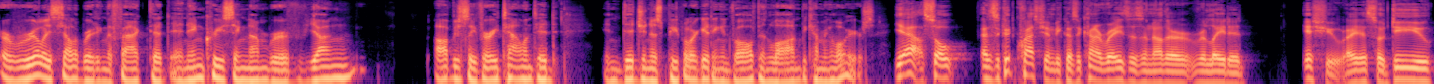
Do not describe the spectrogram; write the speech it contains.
are really celebrating the fact that an increasing number of young, obviously very talented indigenous people are getting involved in law and becoming lawyers. Yeah, so it's a good question because it kind of raises another related issue, right? So do you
